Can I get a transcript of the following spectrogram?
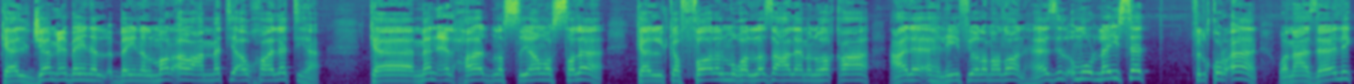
كالجمع بين بين المرأة وعمتها أو خالتها كمنع الحائض من الصيام والصلاة كالكفارة المغلظة على من وقع على أهله في رمضان. هذه الأمور ليست في القرآن. ومع ذلك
